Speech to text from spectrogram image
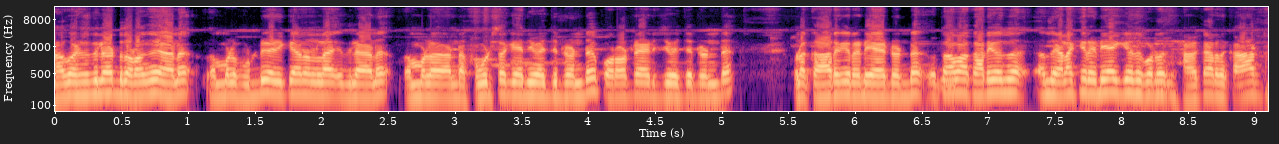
ആഘോഷത്തിലോട്ട് തുടങ്ങുകയാണ്. നമ്മൾ ഫുഡ് കഴിക്കാനുള്ള ഇതിലാണ്. നമ്മൾ ഫ്രൂട്ട്സ് ഒക്കെ അരിഞ്ഞ് വെച്ചിട്ടുണ്ട് പൊറോട്ട അടിച്ച് വെച്ചിട്ടുണ്ട്. ഇവിടെ കറി റെഡി ആയിട്ടുണ്ട്. ഉത്താമ കറി ഒന്ന് ഒന്ന് ഇളക്കി റെഡിയാക്കി ഒന്ന് കൊടുത്ത് ആൾക്കാർ കാട്ട്.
